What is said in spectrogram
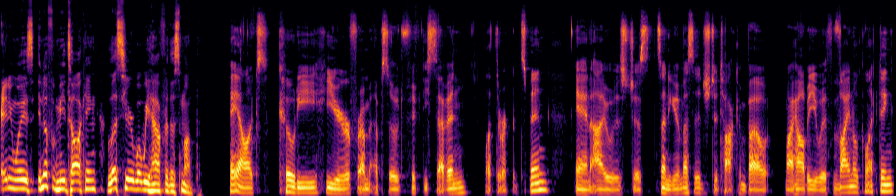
Anyways, enough of me talking. Let's hear what we have for this month. Hey Alex, Cody here from episode 57, Let the Record Spin. And I was just sending you a message to talk about my hobby with vinyl collecting.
